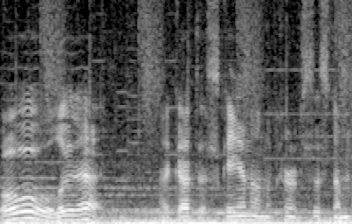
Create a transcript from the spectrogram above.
Oh, look at that. I got the scan on the current system.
